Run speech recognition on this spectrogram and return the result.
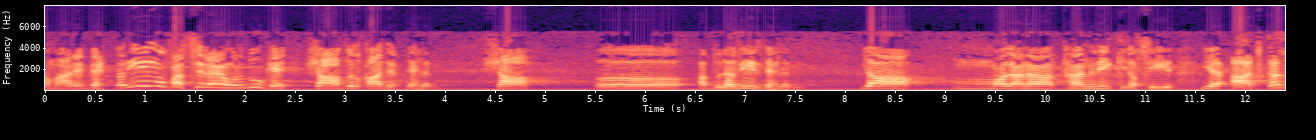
हमारे बेहतरीन मुफसर हैं उर्दू के शाह अब्दुल कादिर दहलवी, शाह अब्दुल अज़ीज़ दहलवी, या मौलाना थानवी की तफसीर, ये आजकल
